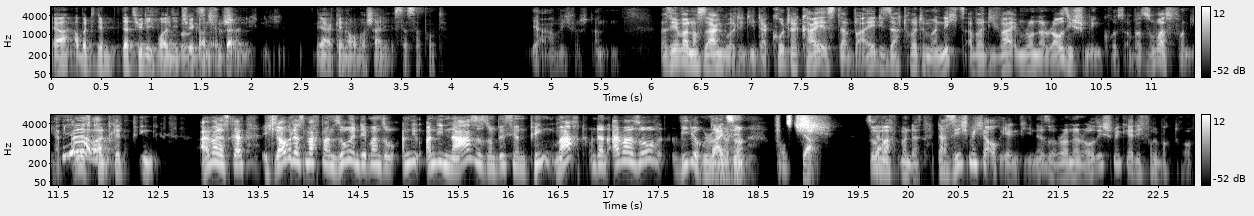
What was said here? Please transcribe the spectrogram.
Ja, aber die, natürlich wollen die, die triggern. Wahrscheinlich da, nicht. Ja, genau, wahrscheinlich ist das der Punkt. Ja, habe ich verstanden. Was ich aber noch sagen wollte, die Dakota Kai ist dabei, die sagt heute mal nichts, aber die war im Ronda Rousey Schminkkurs, aber sowas von, die hat ja, alles komplett pink. Einmal das Ganze. Ich glaube, das macht man so, indem man so an die, an die Nase so ein bisschen pink macht und dann einmal so Video rüber. Ne? Ja. So ja. macht man das. Da sehe ich mich ja auch irgendwie, ne? So Ronda Rousey schminke, hätte ich voll Bock drauf.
